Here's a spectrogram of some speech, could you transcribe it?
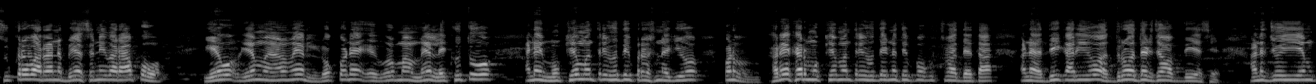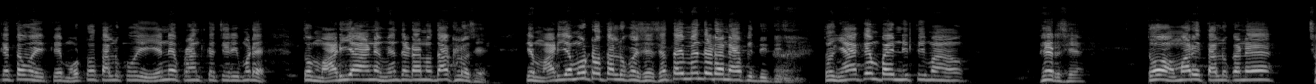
શુક્રવાર અને બે શનિવાર આપો એવો, એમ અમે લોકોને એમાં મેં લખ્યું હતું અને મુખ્યમંત્રી સુધી પ્રશ્ન ગયો, પણ ખરેખર મુખ્યમંત્રી સુધી નથી પહોંચવા દેતા અને અધિકારીઓ અધ્રોઅધર જવાબ દે છે. અને જો એ એમ કહેતા હોય કે મોટો તાલુકો હોય, એને પ્રાંત કચેરી મળે, તો માળિયા અને મેંદડાનો દાખલો છે. કે માળિયા મોટો તાલુકો છે, છતાંય મેંદડાને આપી દીધી. છે તો ત્યાં કેમ ભાઈ નીતિમાં ફેર છે? તો અમારી તાલુકાને છ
